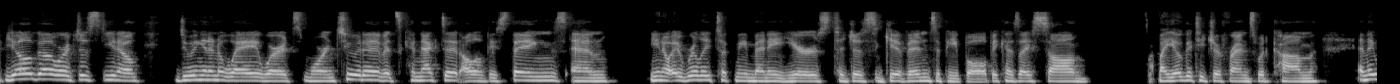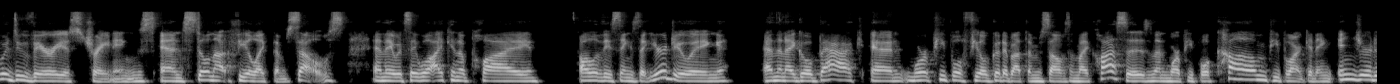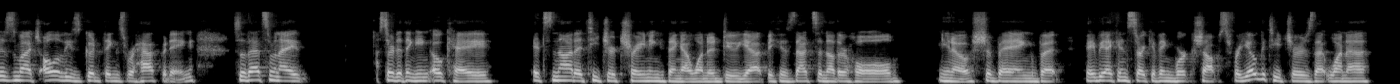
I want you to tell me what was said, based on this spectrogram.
yoga. We're just, you know, doing it in a way where it's more intuitive. It's connected, all of these things. And, you know, it really took me many years to just give in to people because I saw my yoga teacher friends would come and they would do various trainings and still not feel like themselves. And they would say, well, I can apply all of these things that you're doing. And then I go back and more people feel good about themselves in my classes. And then more people come, people aren't getting injured as much. All of these good things were happening. So that's when I started thinking, okay, it's not a teacher training thing I want to do yet because that's another whole, you know, shebang. But maybe I can start giving workshops for yoga teachers that want to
